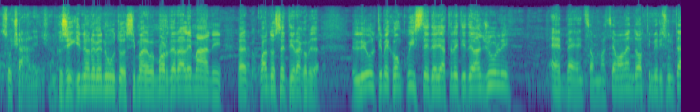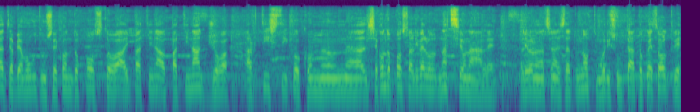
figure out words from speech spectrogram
sociale. Diciamo. Così chi non è venuto si morderà le mani eh, quando sentirà come... Le ultime conquiste degli atleti dell'Angiulli? Eh beh, insomma, stiamo avendo ottimi risultati, abbiamo avuto un secondo posto al pattinaggio artistico con un, il secondo posto a livello nazionale, a livello nazionale è stato un ottimo risultato, questo oltre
